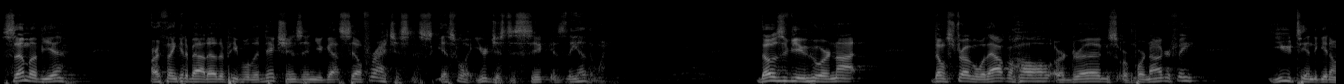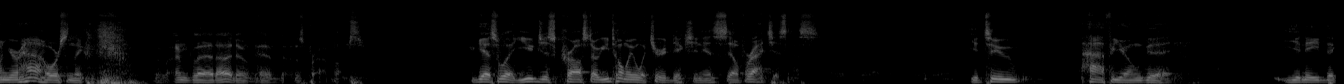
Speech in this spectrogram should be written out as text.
Some of you are thinking about other people's addictions and you got self righteousness. Guess what? You're just as sick as the other one. Those of you who are not, don't struggle with alcohol or drugs or pornography, you tend to get on your high horse and think, well, I'm glad I don't have those problems. guess what? You just crossed over. You told me what your addiction is self righteousness. You're too high for your own good. You need to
